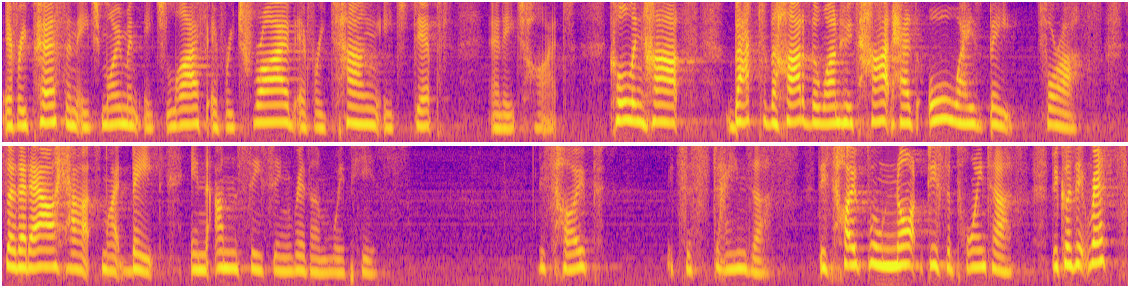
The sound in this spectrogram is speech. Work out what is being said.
every person, each moment, each life, every tribe, every tongue, each depth, and each height. Calling hearts back to the heart of the one whose heart has always beat for us, so that our hearts might beat in unceasing rhythm with his. This hope, it sustains us. This hope will not disappoint us because it rests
